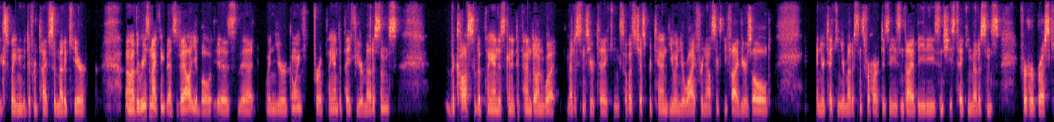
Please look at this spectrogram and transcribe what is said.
explaining the different types of Medicare. Uh, the reason I think that's valuable is that when you're going for a plan to pay for your medicines, the cost of the plan is going to depend on what medicines you're taking. So let's just pretend you and your wife are now 65 years old and you're taking your medicines for heart disease and diabetes, and she's taking medicines for her breast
